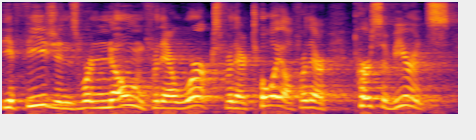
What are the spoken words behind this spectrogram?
The Ephesians were known for their works, for their toil, for their perseverance.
